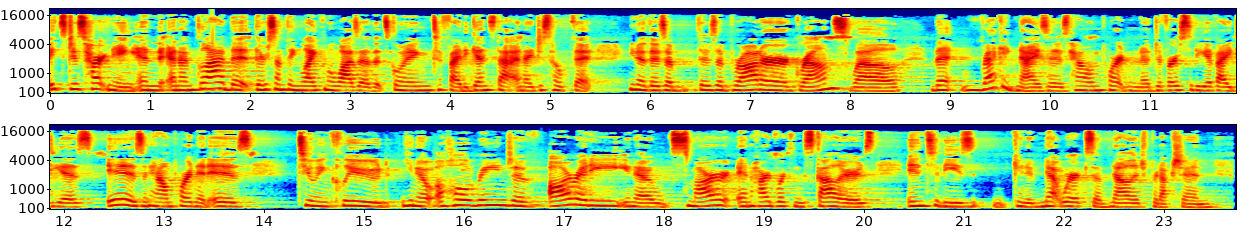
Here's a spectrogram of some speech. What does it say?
it's disheartening. And, and I'm glad that there's something like Mawazo that's going to fight against that. And I just hope that, you know, there's a, there's a broader groundswell that recognizes how important a diversity of ideas is and how important it is to include, you know, a whole range of already, you know, smart and hardworking scholars into these kind of networks of knowledge production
